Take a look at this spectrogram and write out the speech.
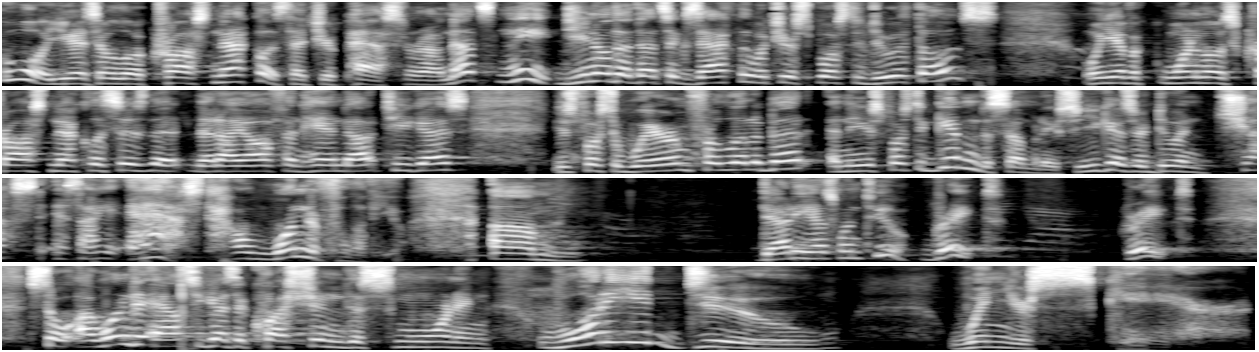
Cool. You guys have a little cross necklace that you're passing around. That's neat. Do you know that that's exactly what you're supposed to do with those? When you have a, one of those cross necklaces that, that I often hand out to you guys, you're supposed to wear them for a little bit and then you're supposed to give them to somebody. So you guys are doing just as I asked. How wonderful of you. Um, Daddy has one too. Great. Great. So I wanted to ask you guys a question this morning. What do you do when you're scared?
